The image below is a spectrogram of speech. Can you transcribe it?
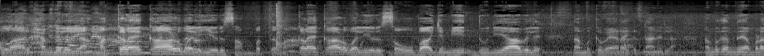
അല്ലാ അൽഹംദുലില്ല. മക്കളെക്കാൾ വലിയൊരു സമ്പത്ത് മക്കളെക്കാൾ വലിയൊരു സൗഭാഗ്യം ഈ ദുനിയാവിൽ നമുക്ക് വേറെ കിട്ടാനില്ല. നമുക്ക് ഇന്ന് നമ്മുടെ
